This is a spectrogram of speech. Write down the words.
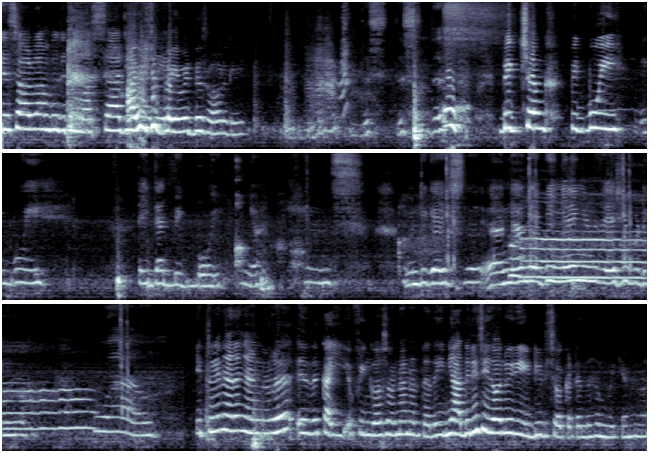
ഡിസോൾവ് ആകുമ്പോൾ ഇതിന് massage with this already. Oh, big chunk, big boy. Big boy. Take that big boy. Yeah. Yes. എന്നിട്ട് guys, ഞാൻ ദേ ഇപ്പൊ ഇങ്ങനെ ഇങ്ങനെ ദേഷ്യപ്പെട്ടിങ്ങനെ Wow. ഇത്രയും നേരം ഞങ്ങൾ ഇത് കൈ ഫിംഗേഴ്സ് കൊണ്ടാണ് എടുത്തത് ഇനി അതിന് ചെയ്ത പോലെ ഒരു ഇടി ഇടിച്ച് നോക്കട്ടെ എന്താ സംഭവിക്കാന്ന്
